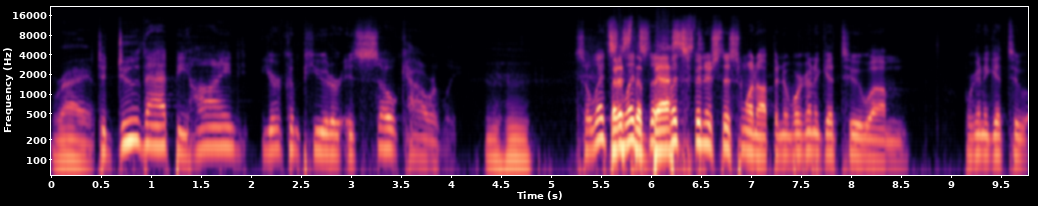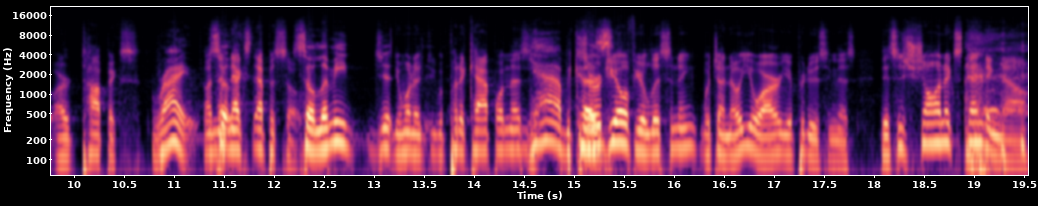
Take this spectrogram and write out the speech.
Right. To do that behind your computer is so cowardly. Mm-hmm. So let's But it's the let's uh, let's finish this one up, and then we're gonna get to um, we're gonna get to our topics Right. on so, the next episode. So let me just. you want to put a cap on this? Yeah, because- Sergio, if you're listening, which I know you are, you're producing this. This is Sean extending now.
